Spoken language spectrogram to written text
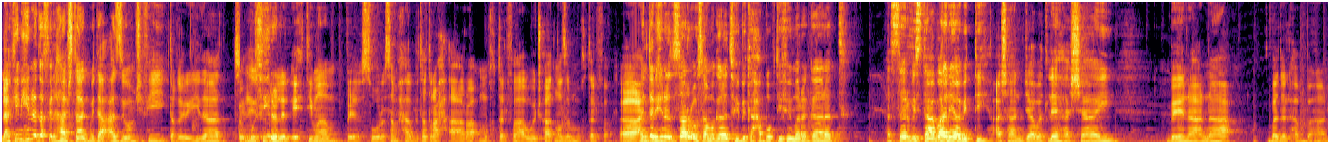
لكن هنا ده في الهاشتاج بتاع عزي وامشي فيه تغريدات مثيرة للاهتمام بصورة سمحة بتطرح آراء مختلفة أو وجهات نظر مختلفة. آه عندنا هنا سارة أسامة قالت في بكا حبوبتي في مرة قالت ال service تعبان يا بنتي. عشان جابت لها شاي بنعناع بدل هبهان.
